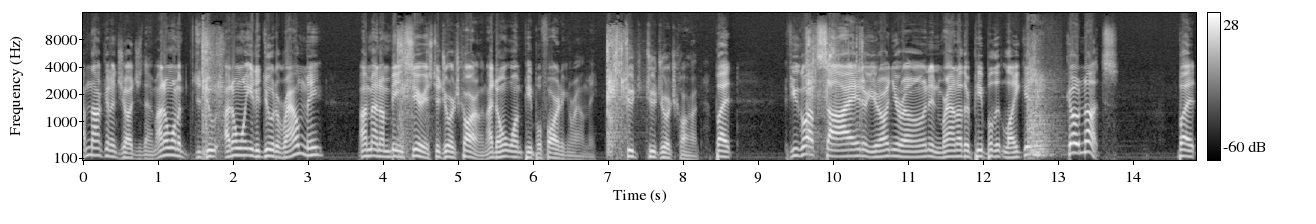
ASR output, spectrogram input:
I'm not going to judge them. I don't want to do. I don't want you to do it around me. I'm, and I'm being serious to George Carlin. I don't want people farting around me. To to George Carlin. But if you go outside or you're on your own and around other people that like it, go nuts. But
